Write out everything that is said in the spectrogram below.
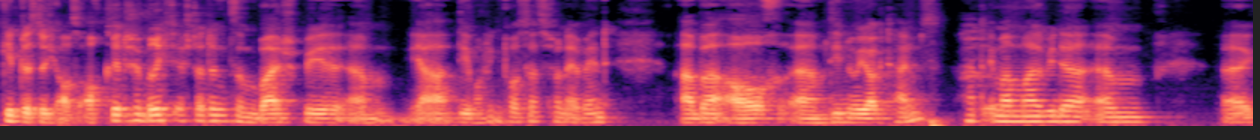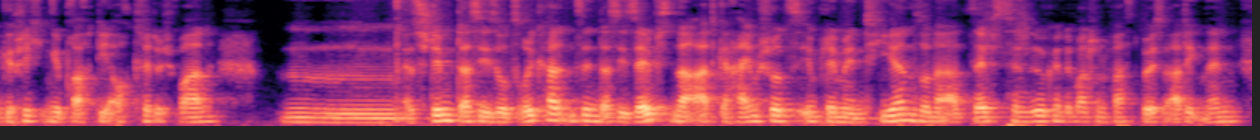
gibt es durchaus auch kritische Berichterstattung, zum Beispiel, ähm, ja, die Washington Post hast du schon erwähnt, aber auch ähm, die New York Times hat immer mal wieder ähm, äh, Geschichten gebracht, die auch kritisch waren. Mm, es stimmt, dass sie so zurückhaltend sind, dass sie selbst eine Art Geheimschutz implementieren, so eine Art Selbstzensur könnte man schon fast bösartig nennen.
